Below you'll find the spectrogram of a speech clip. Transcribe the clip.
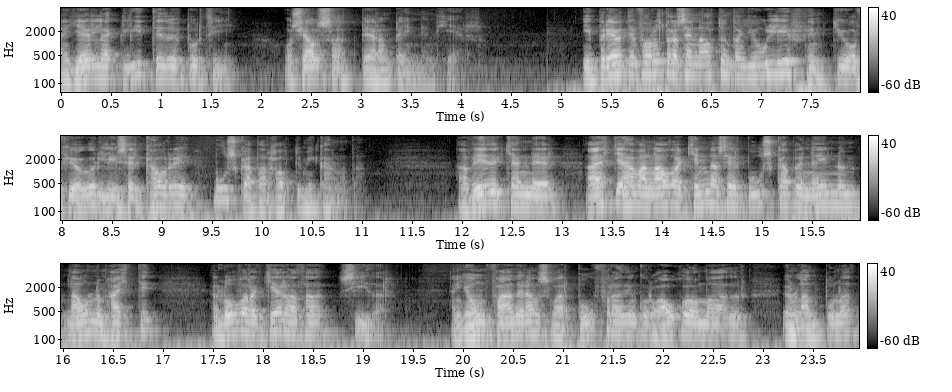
en ég legg lítið upp úr því og sjálfsagt ber hann beinin hér. Í brefti fóröldra sen 8. júli 54 lýsir Kári búskaparháttum í Kanada. Að viðurkennir að ekki hafa náða að kynna sér búskapin einum nánum hætti en lofar að gera það síðar en Jón fadir hans var búfræðingur og áhuga maður um landbúnað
